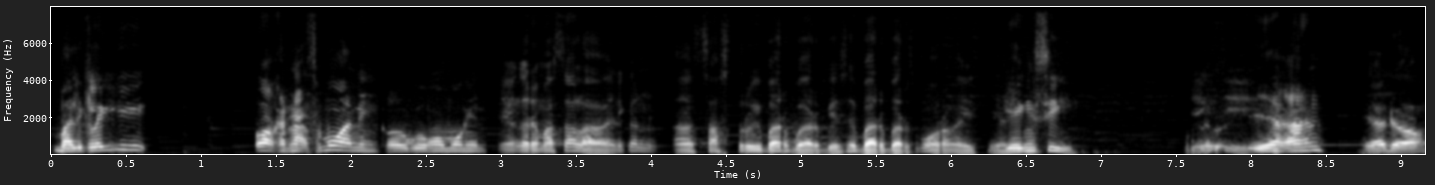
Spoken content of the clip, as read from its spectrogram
Balik lagi wah kena semua nih kalau gue ngomongin. Ya nggak ada masalah. Ini kan uh, sastrui barbar. Biasanya barbar semua orang ya isinya. Gengsi. Gengsi? Iya kan? Ya Hmm. dong.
